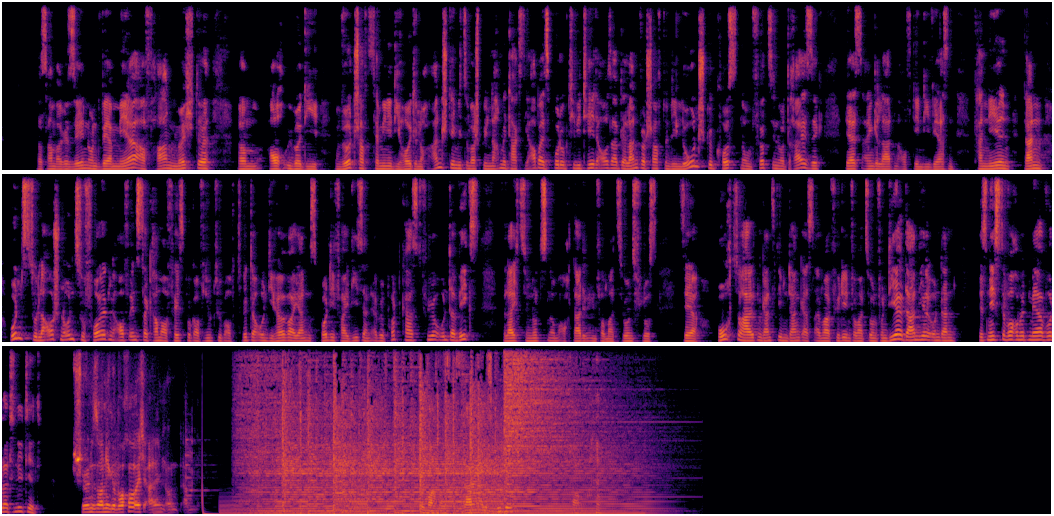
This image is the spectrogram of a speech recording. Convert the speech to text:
Das haben wir gesehen. Und wer mehr erfahren möchte, ähm, auch über die Wirtschaftstermine, die heute noch anstehen, wie zum Beispiel nachmittags die Arbeitsproduktivität außerhalb der Landwirtschaft und die Lohnstückkosten um 14.30 Uhr, der ist eingeladen auf den diversen Kanälen, dann uns zu lauschen und zu folgen auf Instagram, auf Facebook, auf YouTube, auf Twitter und die Hörvarianten Spotify, Deezer und Apple Podcast für unterwegs vielleicht zu nutzen, um auch da den Informationsfluss sehr hoch zu halten. Ganz lieben Dank erst einmal für die Information von dir, Daniel, und dann bis nächste Woche mit mehr Volatilität. Schöne sonnige Woche euch allen und am. So machen wir. Sagen alles Gute.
